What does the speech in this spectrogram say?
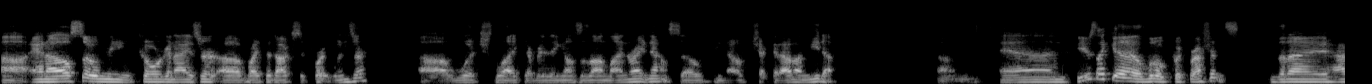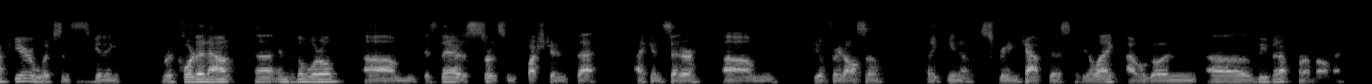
Uh, and I also am the co-organizer of Write the Docs Detroit Windsor, uh, which, like everything else, is online right now. So you know, check it out on Meetup. Um, and here's like a little quick reference that I have here, which since it's getting recorded out uh, into the world, um, is there sort of some questions that I consider. Um, feel free to also like you know screen cap this if you like i will go ahead and uh, leave it up for a moment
